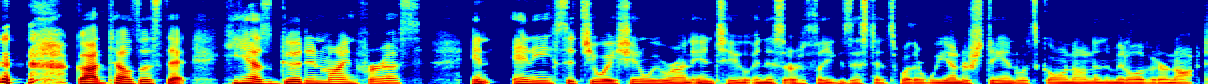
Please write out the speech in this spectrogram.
God tells us that he has good in mind for us in any situation we run into in this earthly existence, whether we understand what's going on in the middle of it or not.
